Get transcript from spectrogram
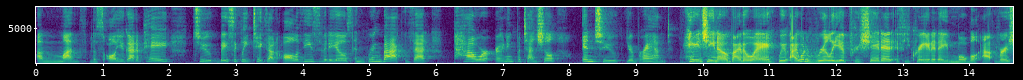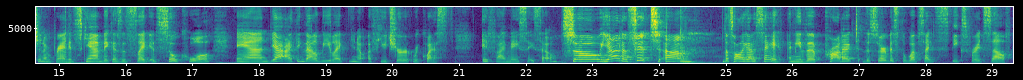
a month. That's all you gotta pay to basically take down all of these videos and bring back that power earning potential into your brand. Hey Gino, by the way, we, I would really appreciate it if you created a mobile app version of Brandit Scan because it's like, it's so cool. And yeah, I think that'll be like, you know, a future request, if I may say so. So yeah, that's it. Um, that's all I gotta say. I mean, the product, the service, the website speaks for itself.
